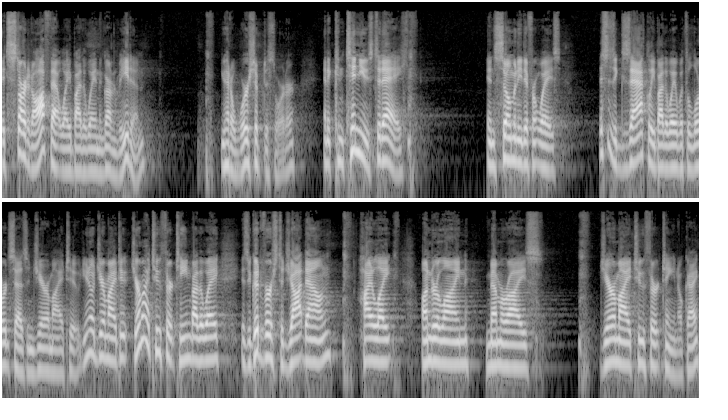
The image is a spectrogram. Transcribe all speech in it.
It started off that way, by the way, in the Garden of Eden. You had a worship disorder, and it continues today in so many different ways. This is exactly, by the way, what the Lord says in Jeremiah 2. You know Jeremiah 2? Jeremiah 2.13, by the way, is a good verse to jot down, highlight, underline, memorize. Jeremiah 2.13, okay?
